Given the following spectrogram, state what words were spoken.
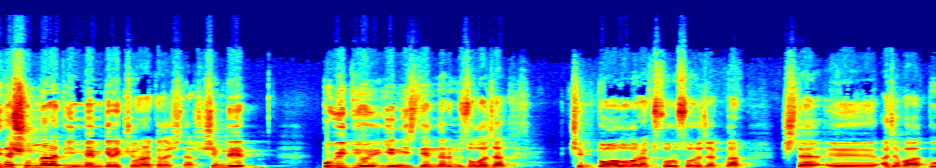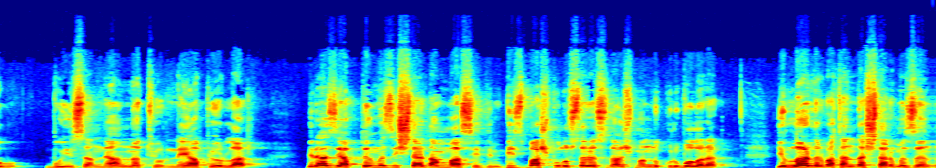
Bir de şunlara değinmem gerekiyor arkadaşlar. Şimdi bu videoyu yeni izleyenlerimiz olacak. Şimdi doğal olarak soru soracaklar. İşte eee, acaba bu bu insan ne anlatıyor, ne yapıyorlar? Biraz yaptığımız işlerden bahsedeyim. Biz Başbuğ Uluslararası Danışmanlık Grubu olarak yıllardır vatandaşlarımızın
